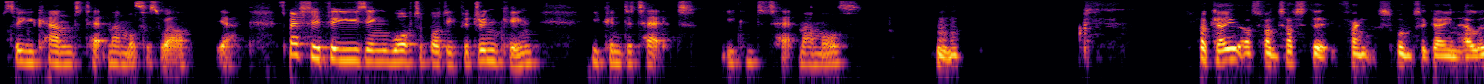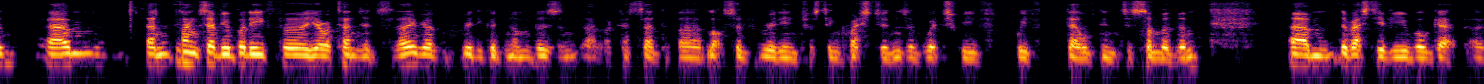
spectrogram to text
so you can detect mammals as well. Yeah, especially if you're using water body for drinking, you can detect you can detect mammals. Mm -hmm. Okay, that's fantastic. Thanks once again, Helen. Um, and thanks everybody for your attendance today. We had really good numbers and uh, like I said, uh, lots of really interesting questions of which we've we've delved into some of them. Um, the rest of you will get a,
